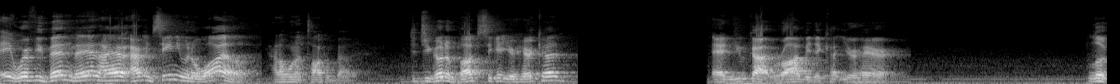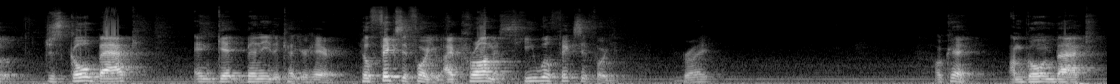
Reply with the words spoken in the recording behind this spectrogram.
Hey, where have you been, man? I haven't seen you in a while. I don't want to talk about it. Did you go to Bucks to get your hair cut? And you got Robbie to cut your hair. Look, just go back and get Benny to cut your hair. He'll fix it for you. I promise. He will fix it for you. Right? Okay, I'm going back.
